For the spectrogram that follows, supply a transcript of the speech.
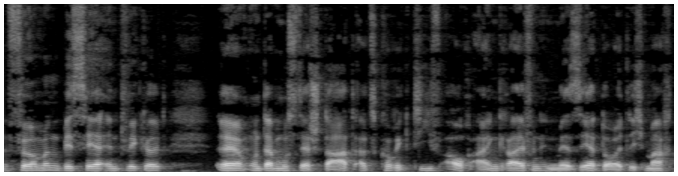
äh, Firmen bisher entwickelt. Äh, und da muss der Staat als Korrektiv auch eingreifen, in mir sehr deutlich macht,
